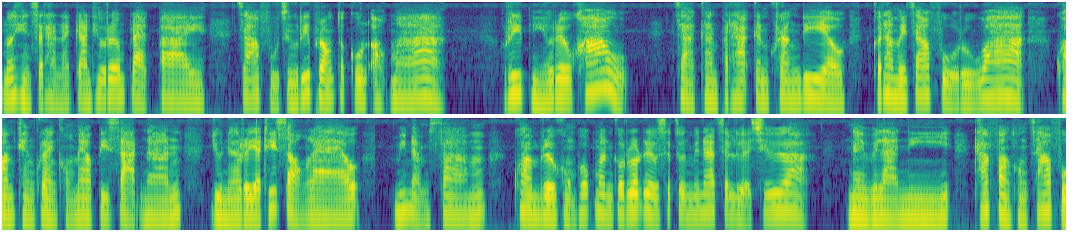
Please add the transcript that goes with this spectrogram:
เมื่อเห็นสถานการณ์ที่เริ่มแปลกไป เจ้าฝูจึงรีบร้องตะโกนออกมา รีบหนีเร็วเข้า จากการประทะกันครั้งเดียว ก็ทำให้เจ้าฝูรู้ว่า ความแข็งแกร่งของแมวปีศาจนั้น อยู่ในระยะที่สองแล้ว มิหนำซ้ำความเร็วของพวกมันก็รวดเร็วซะจนไม่น่าจะเหลือเชื่อ ในเวลานี้ ถ้าฝั่งของเจ้าฝู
